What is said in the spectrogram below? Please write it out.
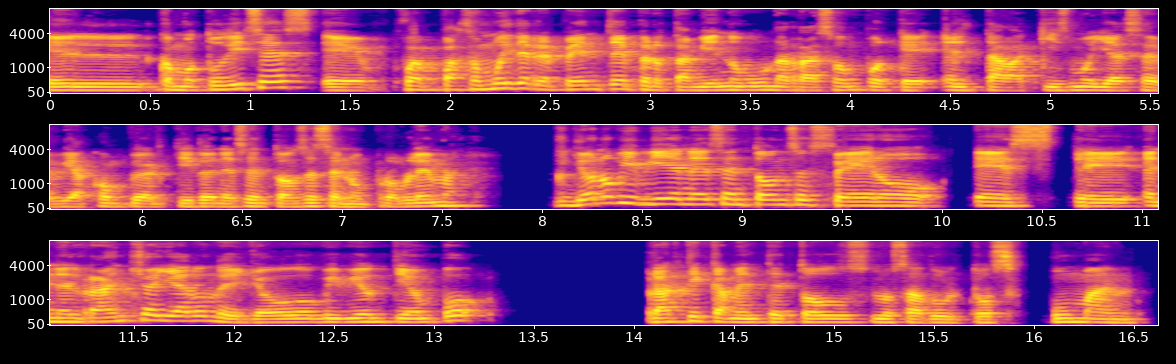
el, como tú dices, fue, pasó muy de repente, pero también hubo una razón porque el tabaquismo ya se había convertido en ese entonces en un problema. Yo no viví en ese entonces, pero este, en el rancho allá donde yo viví un tiempo, prácticamente todos los adultos fuman.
